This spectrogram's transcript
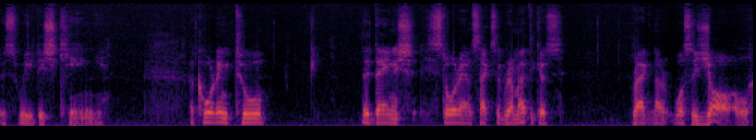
a Swedish king. According to the Danish historian Saxo Grammaticus, Ragnar was a jarl.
